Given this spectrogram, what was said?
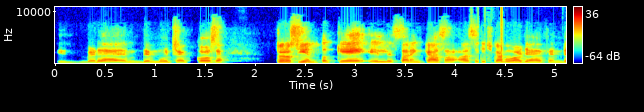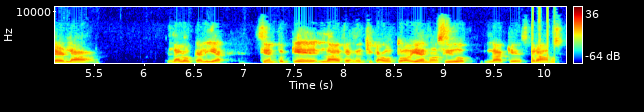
¿verdad? de, de mucha cosa. Pero siento que el estar en casa hace que Chicago vaya a defender la, la localía. Siento que la defensa de Chicago todavía no ha sido la que esperamos,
